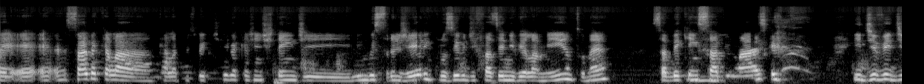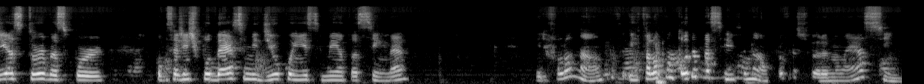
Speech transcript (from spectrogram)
é, é, é, sabe aquela, aquela perspectiva que a gente tem de língua estrangeira, inclusive de fazer nivelamento, né? Saber quem uhum. sabe mais e dividir as turmas por como se a gente pudesse medir o conhecimento assim, né? Ele falou não, ele falou com toda a paciência, não, professora, não é assim.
